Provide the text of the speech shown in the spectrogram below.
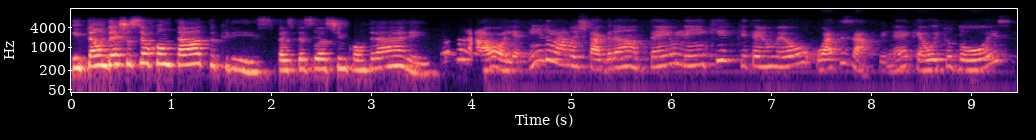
Então, deixa o seu contato, Cris, para as pessoas te encontrarem. Vamos lá, olha, indo lá no Instagram, tem o link que tem o meu WhatsApp, né? Que é 82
